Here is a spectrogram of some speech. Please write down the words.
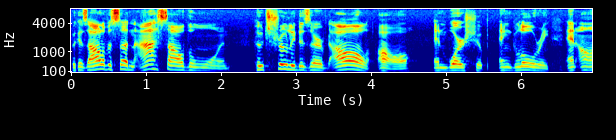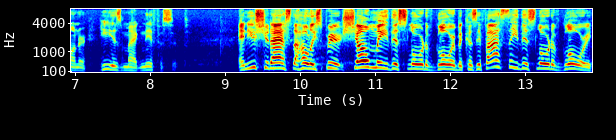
because all of a sudden I saw the one who truly deserved all, all and worship and glory and honor. He is magnificent. And you should ask the Holy Spirit, show me this Lord of glory, because if I see this Lord of glory,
